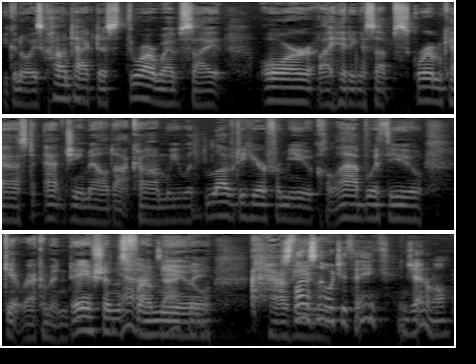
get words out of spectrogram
You can always contact us through our website or by hitting us up squirmcast at gmail.com. We would love to hear from you, collab with you, get recommendations Yeah, from exactly. you. Have Just let us know what you think in general.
